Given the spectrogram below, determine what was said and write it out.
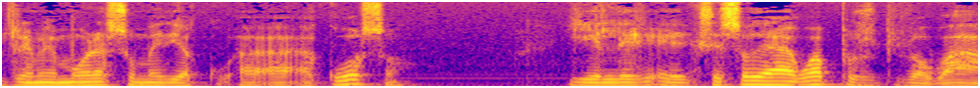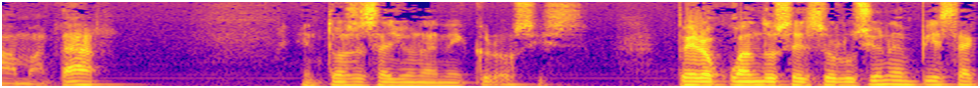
rememora su medio acuoso y el exceso de agua pues lo va a matar. Entonces hay una necrosis. Pero cuando se soluciona empieza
